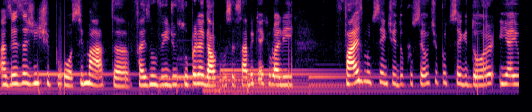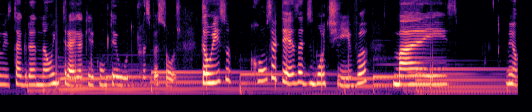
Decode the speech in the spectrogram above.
às vezes a gente, pô, se mata, faz um vídeo super legal, que você sabe que aquilo ali faz muito sentido pro seu tipo de seguidor, e aí o Instagram não entrega aquele conteúdo para as pessoas. Então isso com certeza desmotiva, mas. Meu,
